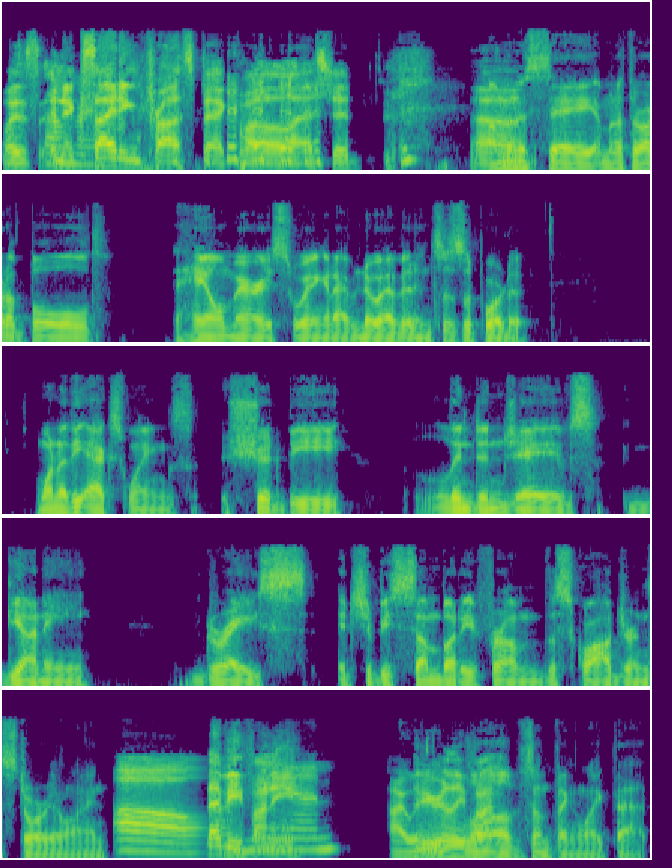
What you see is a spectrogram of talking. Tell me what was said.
was an exciting prospect while it lasted. I'm Um, gonna say I'm gonna throw out a bold hail mary swing, and I have no evidence to support it. One of the X-wings should be Lindon Javes, Gunny, Grace. It should be somebody from the Squadron storyline. oh, That'd be funny. man. I would That'd be really fun. love something like that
